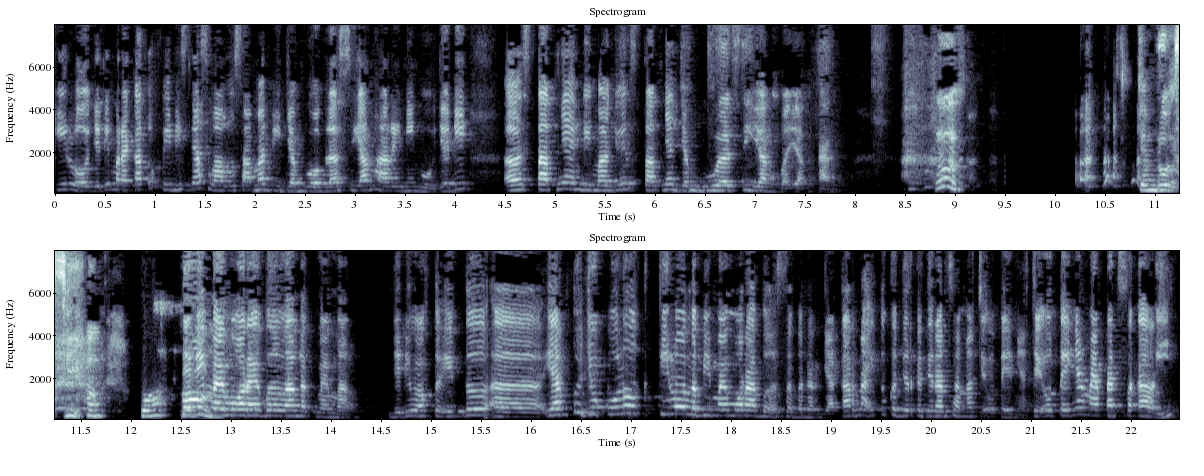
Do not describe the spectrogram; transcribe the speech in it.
kilo, jadi mereka tuh finishnya selalu sama di jam 12 siang hari Minggu. Jadi eh, startnya yang dimajuin startnya jam 2 siang, bayangkan. Hmm. Jam 2 siang. Wow. Jadi memorable banget memang. Jadi waktu itu uh, yang 70 kilo lebih memorable sebenarnya karena itu kejar-kejaran sama COT-nya. COT-nya mepet sekali.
